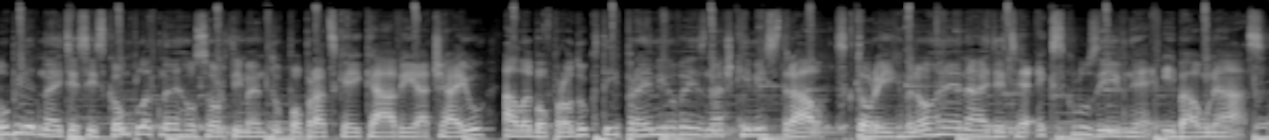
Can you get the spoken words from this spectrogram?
Objednajte si z kompletného sortimentu popradskej kávy a čaju alebo produkty prémiovej značky Mistral, z ktorých mnohé nájdete exkluzívne iba u nás.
